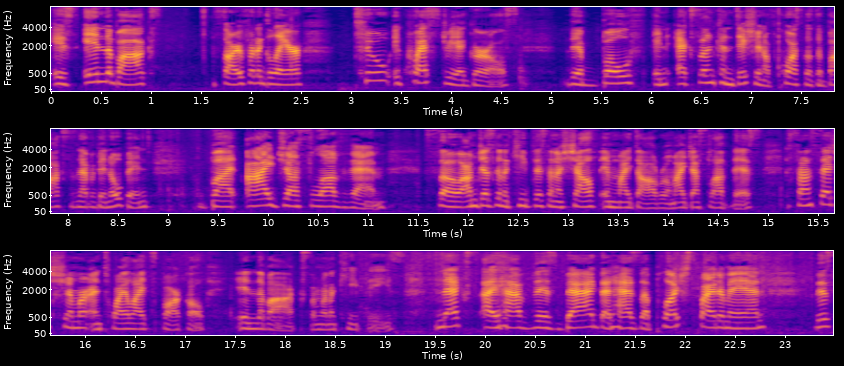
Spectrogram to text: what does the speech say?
is in the box, sorry for the glare, two Equestria girls. They're both in excellent condition, of course, because the box has never been opened, but I just love them. So I'm just going to keep this on a shelf in my doll room. I just love this. Sunset Shimmer and Twilight Sparkle in the box. I'm going to keep these. Next, I have this bag that has a plush Spider-Man. This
